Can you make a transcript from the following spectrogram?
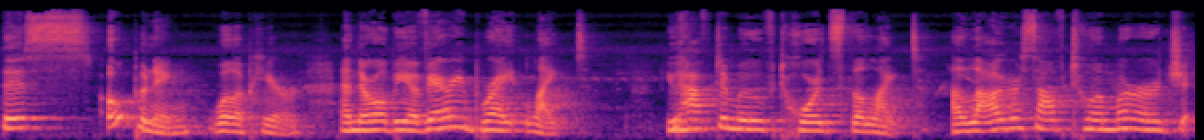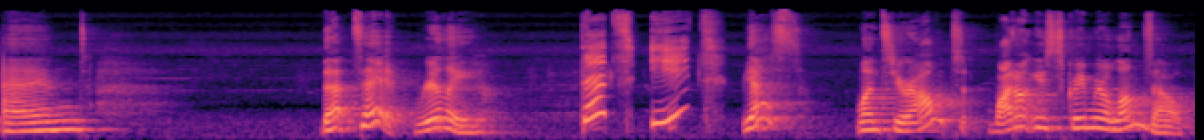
this opening will appear, and there will be a very bright light. You have to move towards the light. Allow yourself to emerge, and that's it, really. That's it? Yes. Once you're out, why don't you scream your lungs out?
